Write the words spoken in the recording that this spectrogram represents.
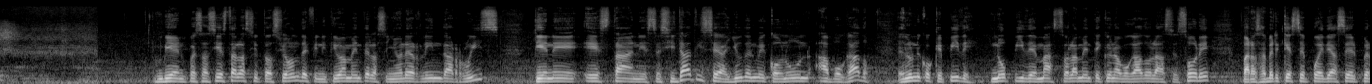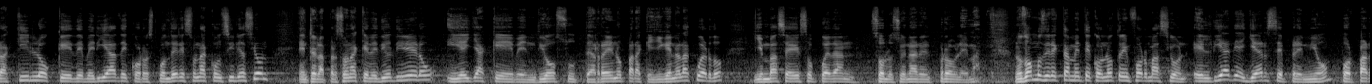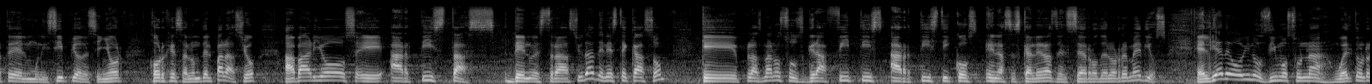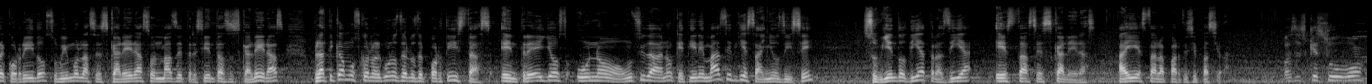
Bien, pues así está la situación. Definitivamente la señora Erlinda Ruiz tiene esta necesidad. Dice, ayúdenme con un abogado. Es lo único que pide, no pide más, solamente que un abogado la asesore para saber qué se puede hacer. Pero aquí lo que debería de corresponder es una conciliación entre la persona que le dio el dinero y ella que vendió su terreno para que lleguen al acuerdo y en base a eso puedan solucionar el problema. Nos vamos directamente con otra información. El día de ayer se premió por parte del municipio del señor Jorge Salón del Palacio a varios... Eh, artistas de nuestra ciudad, en este caso, que plasmaron sus grafitis artísticos en las escaleras del Cerro de los Remedios. El día de hoy nos dimos una vuelta, un recorrido, subimos las escaleras, son más de 300 escaleras, platicamos con algunos de los deportistas, entre ellos uno, un ciudadano que tiene más de 10 años, dice, subiendo día tras día estas escaleras. Ahí está la participación. Lo que pasa es que subo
